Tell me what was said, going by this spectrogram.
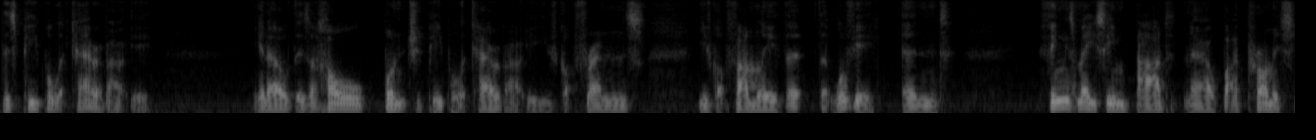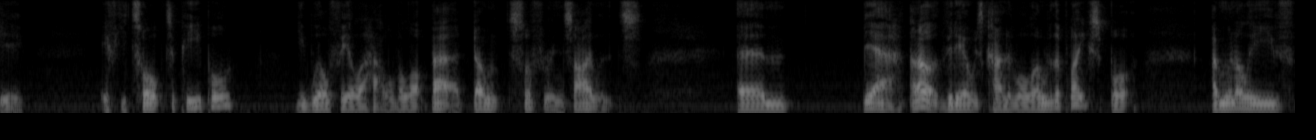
there's people that care about you. You know, there's a whole bunch of people that care about you. You've got friends, you've got family that, that love you. And things may seem bad now, but I promise you, if you talk to people, you will feel a hell of a lot better. Don't suffer in silence. Um, yeah, I know the video was kind of all over the place, but I'm going to leave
